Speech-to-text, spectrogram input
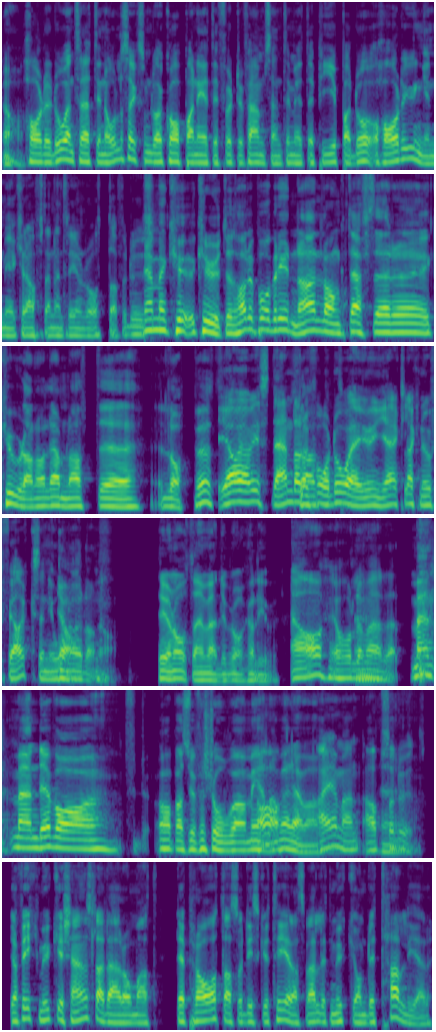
Ja. Har du då en 3006 som du har kapat ner till 45 cm pipa, då har du ju ingen mer kraft än en 308. För du... Nej men krutet håller på att brinna långt efter eh, kulan har lämnat eh, loppet. Ja, ja visst. Det enda Så du får då är ju en jäkla knuff i axeln i onödan. Ja, ja. 308 är en väldigt bra kaliber. Ja, jag håller med där. Men, men det var, jag hoppas du förstod vad jag menar ja, med det va? Jajamän, absolut. jag fick mycket känsla där om att det pratas och diskuteras väldigt mycket om detaljer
